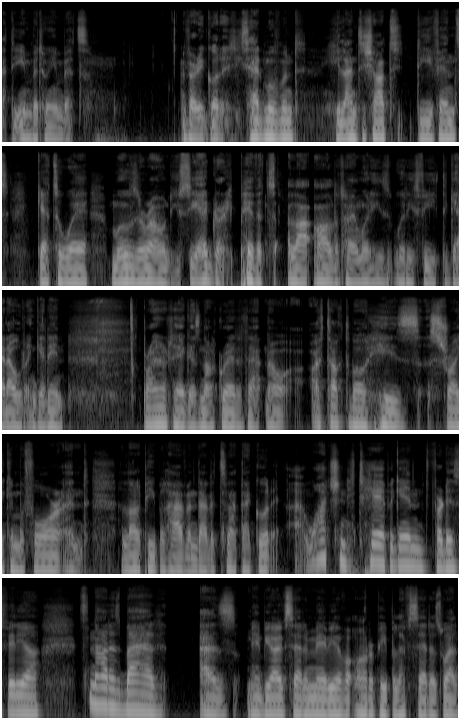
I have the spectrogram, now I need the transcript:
at the in between bits. Very good at his head movement. He lands his shots, defense, gets away, moves around. You see Edgar, he pivots a lot all the time with his with his feet to get out and get in. Brian Ortega is not great at that. Now, I've talked about his striking before, and a lot of people have, and that it's not that good. Uh, watching tape again for this video, it's not as bad as maybe I've said, and maybe other people have said as well.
